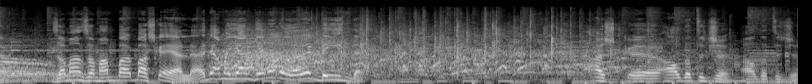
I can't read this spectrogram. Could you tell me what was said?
Evet. Zaman zaman ba- başka yerlerde ama yani genel olarak beyinde. Aşk e, aldatıcı, aldatıcı.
